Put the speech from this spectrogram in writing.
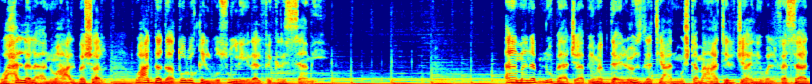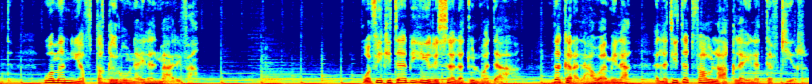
وحلل أنواع البشر وعدد طرق الوصول إلى الفكر السامي آمن ابن باجة بمبدأ العزلة عن مجتمعات الجهل والفساد ومن يفتقرون إلى المعرفة. وفي كتابه رسالة الوداع ذكر العوامل التي تدفع العقل إلى التفكير،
